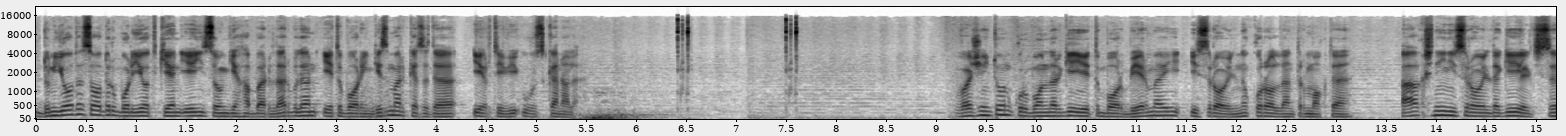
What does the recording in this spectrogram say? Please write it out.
Dunyoda sodir bo'layotgan eng so'nggi xabarlar bilan e'tiboringiz markazida RTV Uz kanali. Washington qurbonlarga e'tibor bermay Isroilni qurollantirmoqda. AQShning Isroildagi elchisi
